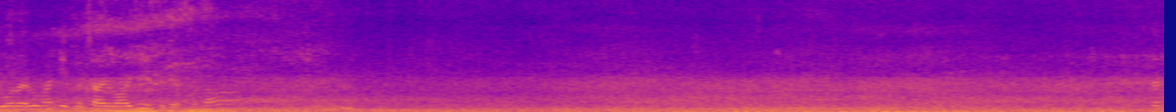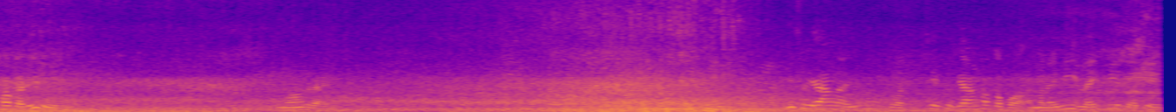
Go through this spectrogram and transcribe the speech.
อยู่อะไรรู้ไหมเอกชัยร้อยยี่สิบเอ็ดก็ต้องให้เขาก็ได้ดูมองอะไร นี่างเลยตรวจเช็คสุดยางเขาก็บอกอะไรนี่อะไรที่ตรวจเช็ค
